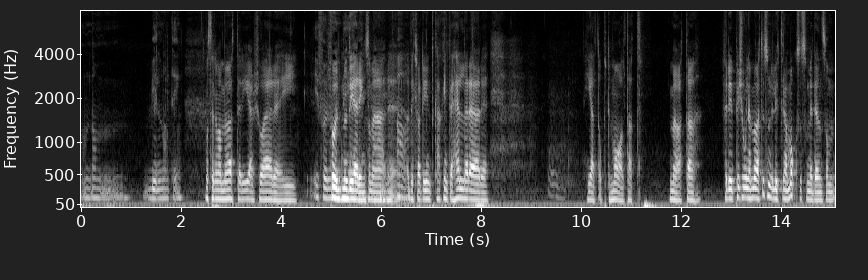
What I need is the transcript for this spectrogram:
om de vill någonting. och sen när man möter er så är det i, I full, full mundering som är... Mm. Ja. Det är klart, det inte, kanske inte heller är helt optimalt att möta för det personliga mötet som du lyfter fram också som är den som,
